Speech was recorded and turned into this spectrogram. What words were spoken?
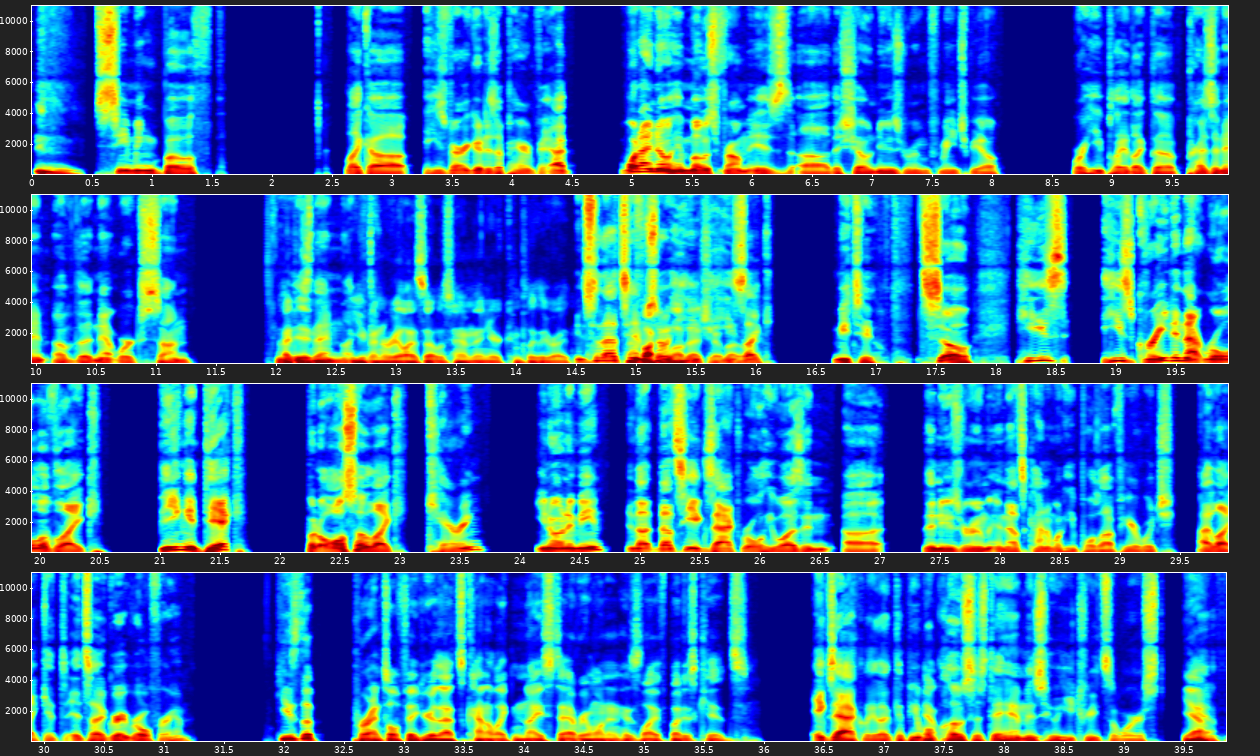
seeming both like a he's very good as a parent. I, what I know him most from is uh the show Newsroom from HBO, where he played like the president of the network's son. Who I is didn't then, like, even realize that was him. Then you're completely right. So that's him. So love he, that show, he's like, me too. So he's he's great in that role of like being a dick, but also like caring. You know what I mean? And that that's the exact role he was in uh the newsroom, and that's kind of what he pulls off here, which I like. It's it's a great role for him. He's the parental figure that's kind of like nice to everyone in his life, but his kids. Exactly. Like the people Yep. closest to him is who he treats the worst. Yeah.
